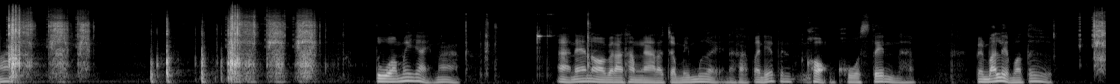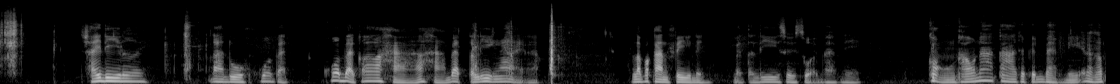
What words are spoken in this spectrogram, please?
มาก ตัวไม่ใหญ่มากอ่าแน่นอนเวลาทำงานเราจะไม่เมื่อยนะครับ อันนี้เป็นของโคเซนนะครับ เป็นบัลเลตมอเตอร์ ใช้ดีเลยอ่าดูขั้วแบตขั้วแบตก็หาหาแบตเตอรี่ง่ายนะครับ รับประกันปีหนึ่งแบตเตอรี่สวยๆแบบนี้ กล่องของเขาหน้าตาจะเป็นแบบนี้นะครับ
